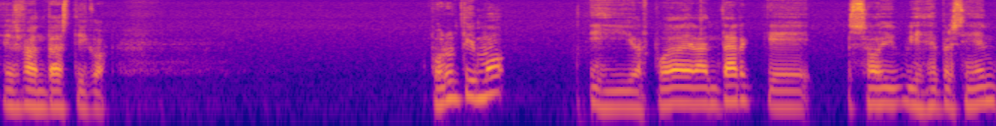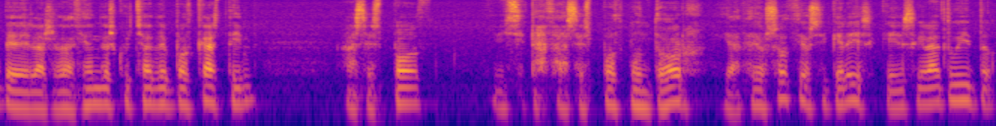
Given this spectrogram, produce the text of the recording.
es fantástico. Por último, y os puedo adelantar que soy vicepresidente de la Asociación de Escuchas de Podcasting, Asespod. Visitad asespod.org y haceos socios si queréis, que es gratuito.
